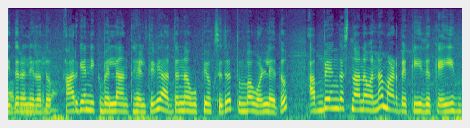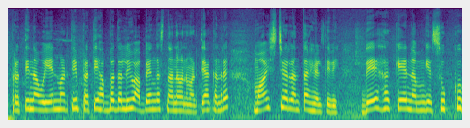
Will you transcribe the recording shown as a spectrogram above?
ಇದರಲ್ಲಿರೋದು, ಆರ್ಗ್ಯಾನಿಕ್ ಬೆಲ್ಲ ಅಂತ ಹೇಳ್ತೀವಿ, ಅದನ್ನು ಉಪಯೋಗಿಸಿದ್ರೆ ತುಂಬ ಒಳ್ಳೆಯದು ಅಭ್ಯಂಗ ಸ್ನಾನವನ್ನು ಮಾಡಬೇಕು ಇದಕ್ಕೆ. ಇದು ಪ್ರತಿ ನಾವು ಏನು ಮಾಡ್ತೀವಿ, ಪ್ರತಿ ಹಬ್ಬದಲ್ಲಿಯೂ ಅಭ್ಯಂಗ ಸ್ನಾನವನ್ನು ಮಾಡ್ತೀವಿ. ಯಾಕಂದರೆ ಮಾಯಿಶ್ಚರ್ ಅಂತ ಹೇಳ್ತೀವಿ. ದೇಹಕ್ಕೆ ನಮಗೆ ಸುಕ್ಕು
